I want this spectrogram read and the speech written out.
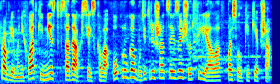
Проблема нехватки мест в садах сельского округа будет решаться и за счет филиала в поселке Кепша.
